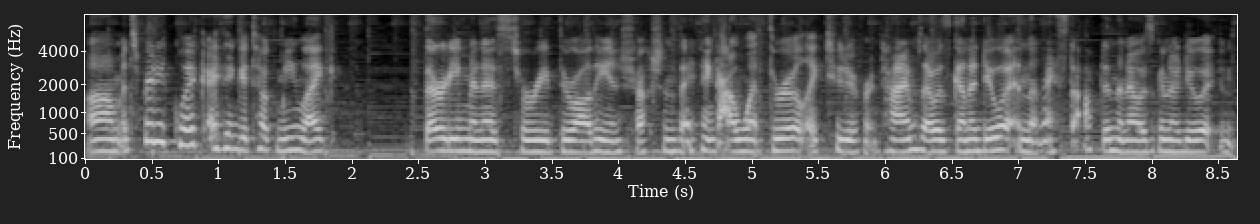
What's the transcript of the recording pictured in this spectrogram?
Um, it's pretty quick. I think it took me like 30 minutes to read through all the instructions. I think I went through it like two different times. I was gonna do it and then I stopped and then I was gonna do it. And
